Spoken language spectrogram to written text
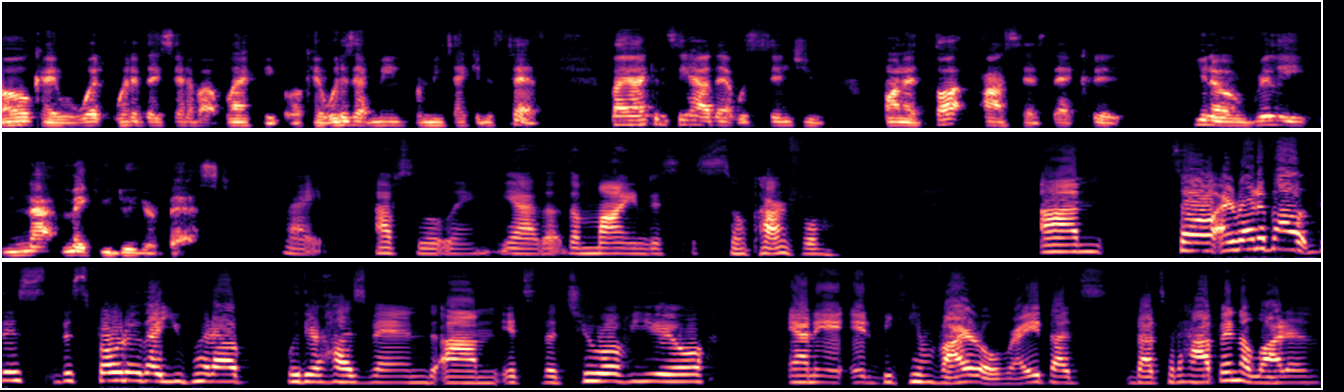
Okay, well, what what have they said about black people? Okay, what does that mean for me taking this test? Like I can see how that would send you on a thought process that could, you know, really not make you do your best. Right. Absolutely. Yeah. The the mind is, is so powerful. Um, so I read about this this photo that you put up with your husband. Um, it's the two of you and it, it became viral, right? That's that's what happened. A lot of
